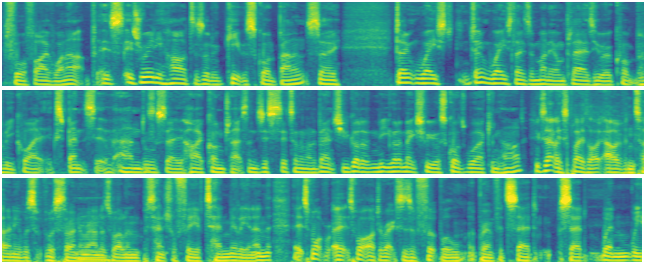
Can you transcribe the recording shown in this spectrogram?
four, five, one up. It's it's really hard to sort of keep the squad balanced. So don't waste don't waste loads of money on players who are probably quite expensive and also high contracts and just sit on them on the bench. You've got to you got to make sure your squad's working hard. Exactly, it's players like Ivan Toney was was thrown around Mm. as well, and potential fee of ten million. And it's what it's what our directors of football at Brentford said said when we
